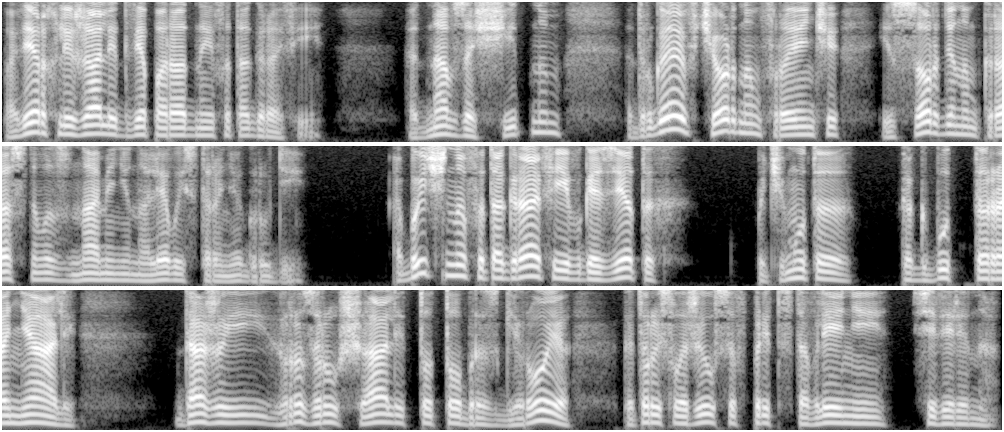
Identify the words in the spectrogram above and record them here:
Поверх лежали две парадные фотографии. Одна в защитном, другая в черном френче и с орденом Красного Знамени на левой стороне груди. Обычно фотографии в газетах почему-то как будто роняли, даже и разрушали тот образ героя, который сложился в представлении Северина.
